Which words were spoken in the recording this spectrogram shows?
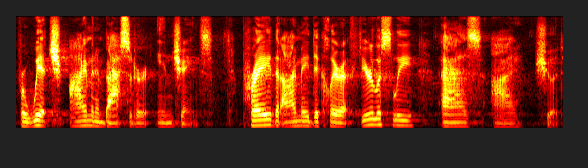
for which I am an ambassador in chains. Pray that I may declare it fearlessly as I should.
